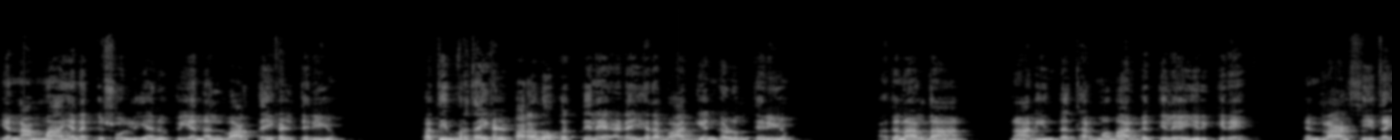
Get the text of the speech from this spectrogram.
என் அம்மா எனக்கு சொல்லி அனுப்பிய நல்வார்த்தைகள் தெரியும் பதிவிரதைகள் பரலோகத்திலே அடைகிற பாக்கியங்களும் தெரியும். அதனால்தான் நான் இந்த தர்ம மார்க்கத்திலே இருக்கிறேன் என்றாள் சீதை.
